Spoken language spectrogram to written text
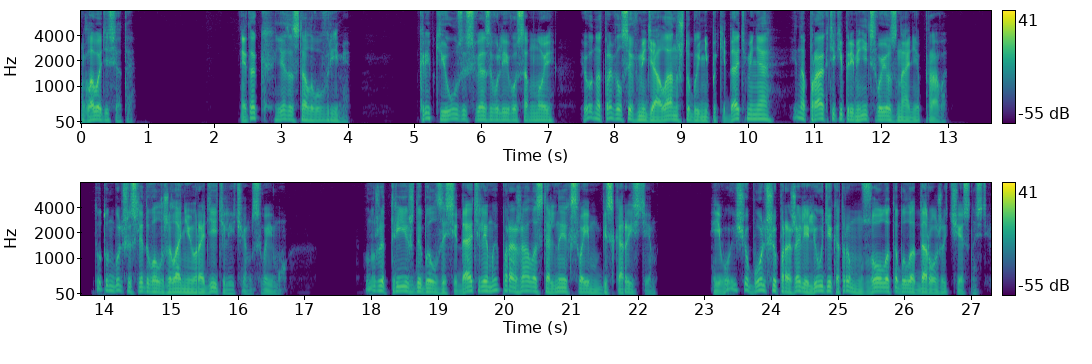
Глава 10. Итак, я застал его в Риме. Крепкие узы связывали его со мной, и он отправился в Медиалан, чтобы не покидать меня и на практике применить свое знание права. Тут он больше следовал желанию родителей, чем своему. Он уже трижды был заседателем и поражал остальных своим бескорыстием. Его еще больше поражали люди, которым золото было дороже честности.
